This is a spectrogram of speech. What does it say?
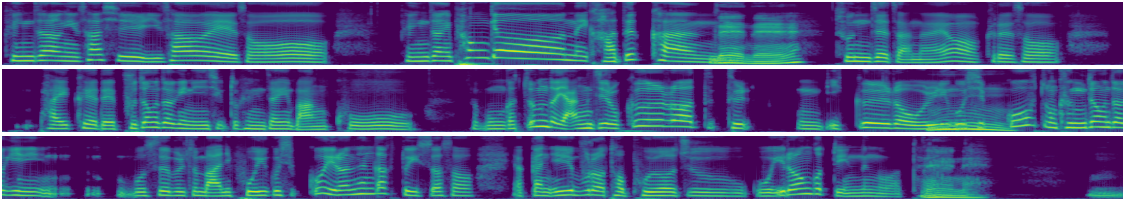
굉장히 사실 이 사회에서 굉장히 편견이 가득한 네네. 존재잖아요. 그래서 바이크에 대해 부정적인 인식도 굉장히 많고 뭔가 좀 더 양지로 끌어 들, 음, 이끌어 올리고 음. 싶고 좀 긍정적인 모습을 좀 많이 보이고 싶고 이런 생각도 있어서 약간 일부러 더 보여주고 이런 것도 있는 것 같아요. 네네. 음,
